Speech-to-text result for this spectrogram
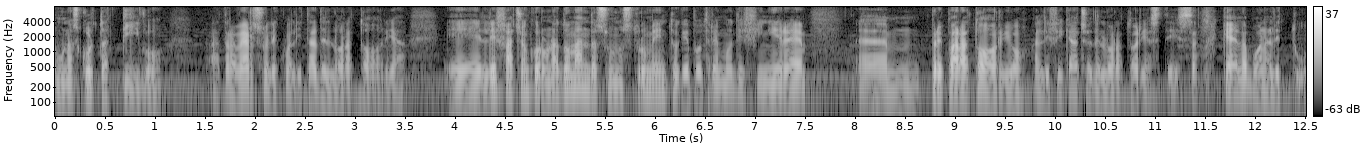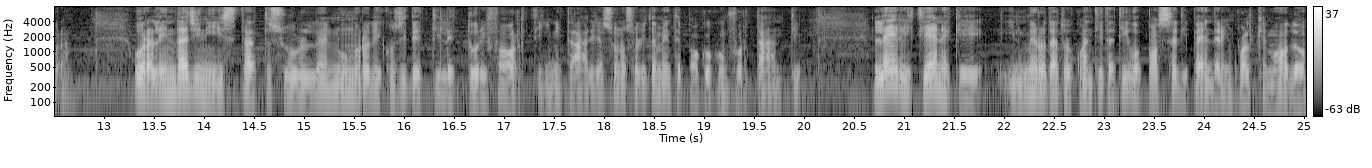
un ascolto attivo, attraverso le qualità dell'oratoria e le faccio ancora una domanda su uno strumento che potremmo definire ehm, preparatorio all'efficacia dell'oratoria stessa, che è la buona lettura. Ora, le indagini Istat sul numero dei cosiddetti lettori forti in Italia sono solitamente poco confortanti. Lei ritiene che il mero dato quantitativo possa dipendere in qualche modo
